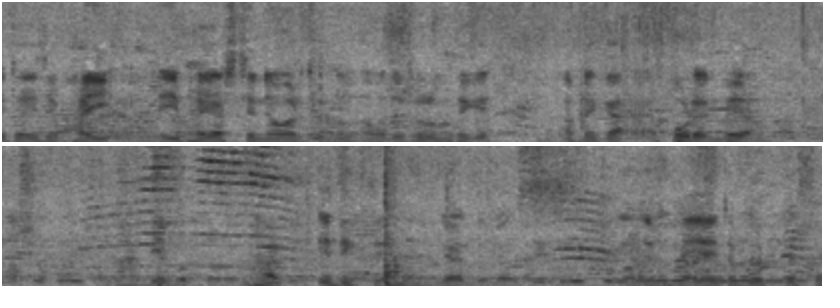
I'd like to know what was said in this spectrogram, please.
এটাই যে ভাই, এই ভাই আসছে নেওয়ার জন্য আমাদের শোরুম থেকে। আপনি পড়েন ভাইয়া। এদিক থেকে হ্যাঁ। ভাইয়া এটা পড়তেছে।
